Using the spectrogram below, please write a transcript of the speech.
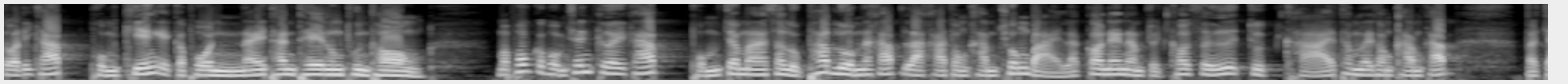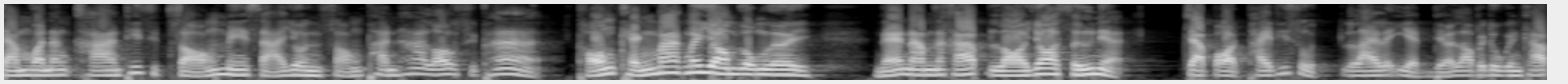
สวัสดีครับ ผมเคียงเอกพลในทันเทลงทุนทอง มาพบกับผมเช่นเคยครับ ผมจะมาสรุปภาพรวมนะครับ ราคาทองคำช่วงบ่าย แล้วก็แนะนำจุดเข้าซื้อจุดขายทำไรทองคำครับ ประจำวันอังคารที่ 12 เมษายน 2565 ทองแข็งมากไม่ยอมลงเลย แนะนำนะครับรอย่อซื้อเนี่ยจะปลอดภัยที่สุดรายละเอียด เดี๋ยวเราไปดูกันครับ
